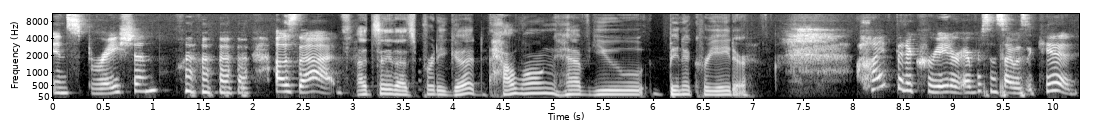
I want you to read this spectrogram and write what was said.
inspiration. How's that? I'd say that's pretty good. How long have you been a creator? I've been a creator ever since I was a kid.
